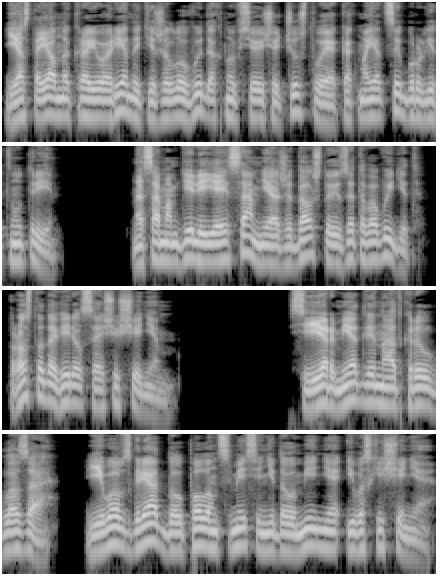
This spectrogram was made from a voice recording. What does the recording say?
Я стоял на краю арены, тяжело выдохнув, все еще чувствуя, как моя ци бурлит внутри. На самом деле я и сам не ожидал, что из этого выйдет, просто доверился ощущениям. Сиер медленно открыл глаза. Его взгляд был полон смеси недоумения и восхищения.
